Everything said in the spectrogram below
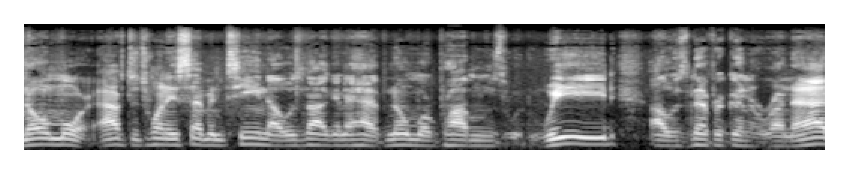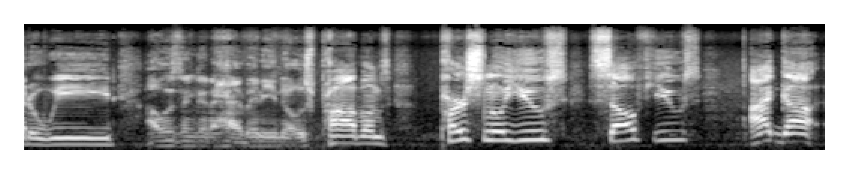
no more. After 2017, I was not gonna have no more problems with weed. I was never gonna run out of weed. I wasn't gonna have any of those problems. Personal use, self use, I got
